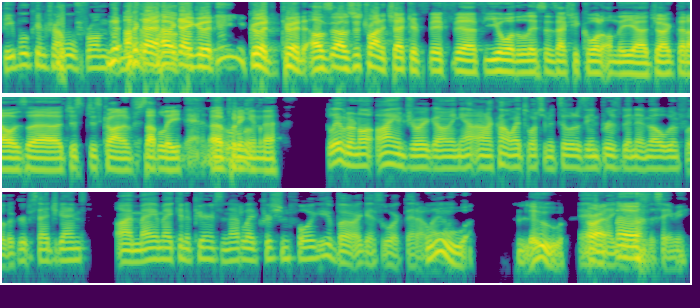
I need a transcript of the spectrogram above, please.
people can travel from. New South okay, Wales okay, good, good, good. I was, I was just trying to check if, if, uh, if you or the listeners actually caught on the uh, joke that I was uh, just, just kind of subtly Yeah, uh, no, putting look, in there. Believe it or not, I enjoy going out, and I can't wait to watch the Matildas in Brisbane and Melbourne for the group stage games. I may make an appearance in Adelaide Christian for you, but I guess we'll work that out later. Lou. Yeah, All right, you'd uh, see me.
